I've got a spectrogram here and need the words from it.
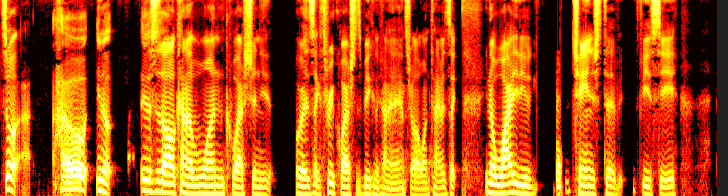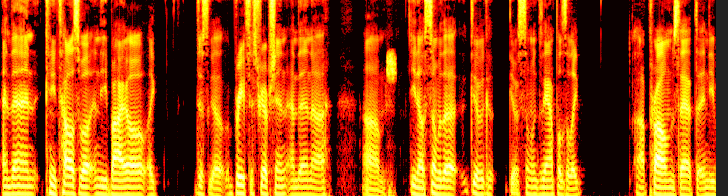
so how you know this is all kind of one question, or it's like three questions, but you can kind of answer all at one time. It's like you know why did you change to VC, and then can you tell us about indie bio, like just a brief description, and then uh, um, you know some of the give give us some examples of like uh, problems that the indie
